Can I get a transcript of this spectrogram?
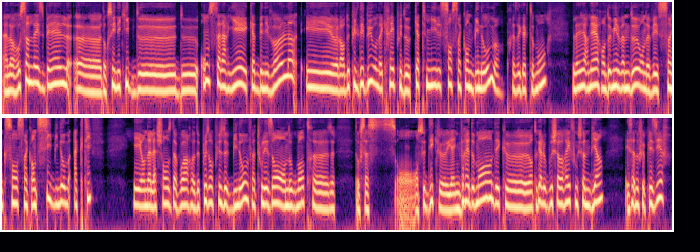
Alors au sein de l'ASBL, euh, donc c'est une équipe de, de 11 salariés et 4 bénévoles. Et euh, alors depuis le début, on a créé plus de 4150 binômes, très exactement. L'année dernière, en 2022, on avait 556 binômes actifs. Et on a la chance d'avoir de plus en plus de binômes. Enfin, tous les ans, on augmente. Euh, donc ça, on, on se dit qu'il y a une vraie demande et que, en tout cas, le bouche à oreille fonctionne bien. Et ça nous fait plaisir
